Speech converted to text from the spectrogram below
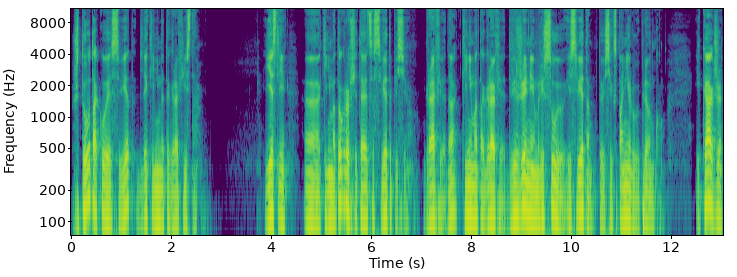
Что такое свет для кинематографиста? Если э, кинематограф считается светописью, графия, да, кинематография, движением рисую и светом, то есть экспонирую пленку. И как же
